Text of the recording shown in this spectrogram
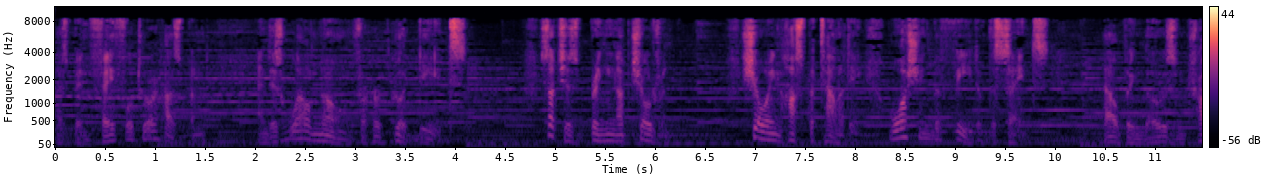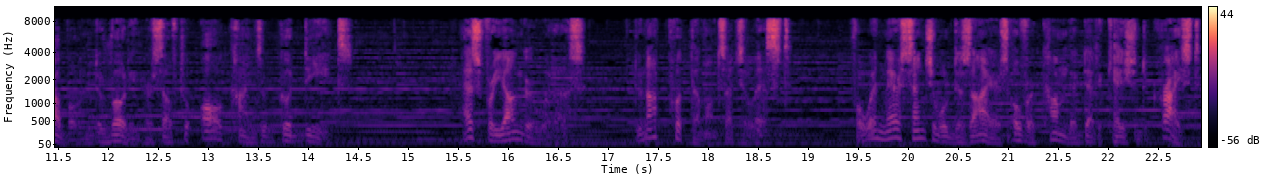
has been faithful to her husband, and is well known for her good deeds, such as bringing up children, showing hospitality, washing the feet of the saints, helping those in trouble and devoting herself to all kinds of good deeds. As for younger widows, do not put them on such a list, for when their sensual desires overcome their dedication to Christ,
